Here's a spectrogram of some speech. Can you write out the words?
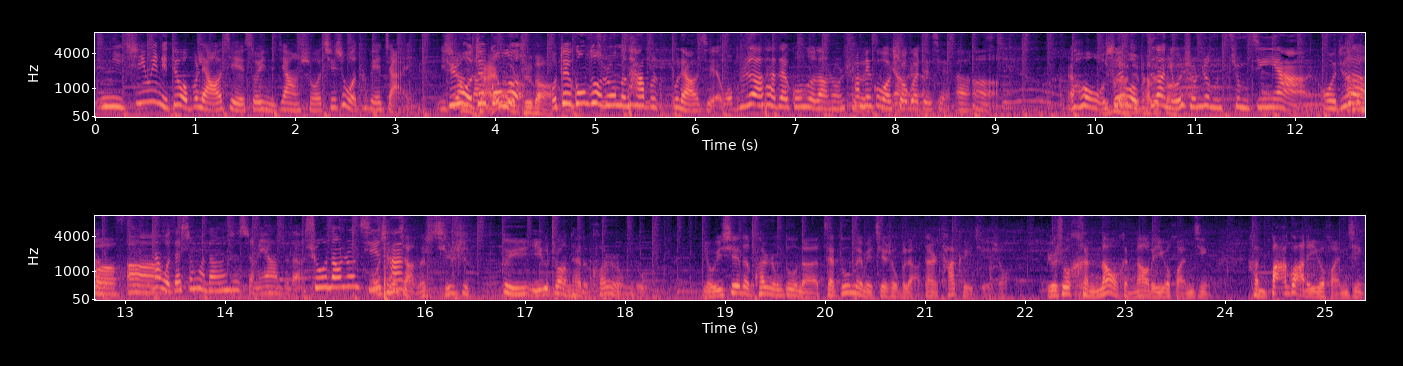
你是因为你对我不了解，所以你这样说。其实我特别宅。其实我对工作，知道，我对工作中的他不不了解，我不知道他在工作当中是。他没跟我说过这些。嗯嗯。然后，所以我不知道你为什么这么这么惊讶。我觉得，啊，那我在生活当中是什么样子的？生活当中其实我想讲的是，其实是对于一个状态的宽容度。有一些的宽容度呢，在都妹妹接受不了，但是她可以接受。比如说很闹很闹的一个环境，很八卦的一个环境，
